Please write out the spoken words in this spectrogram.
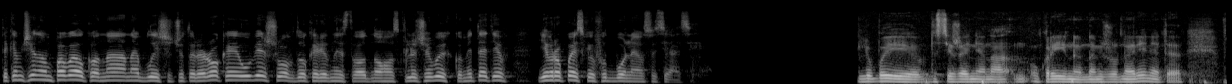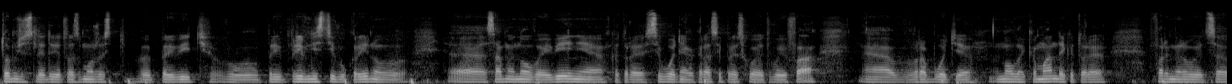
Таким чином, Павелко на найближчі чотири роки увійшов до керівництва одного з ключових комітетів Європейської футбольної асоціації. Любые достижения на Украины на международной арене, это в том числе дает возможность привить, в- при- привнести в Украину э, самые новые веяния, которые сегодня как раз и происходят в УЕФА, э, в работе новой команды, которая формируется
